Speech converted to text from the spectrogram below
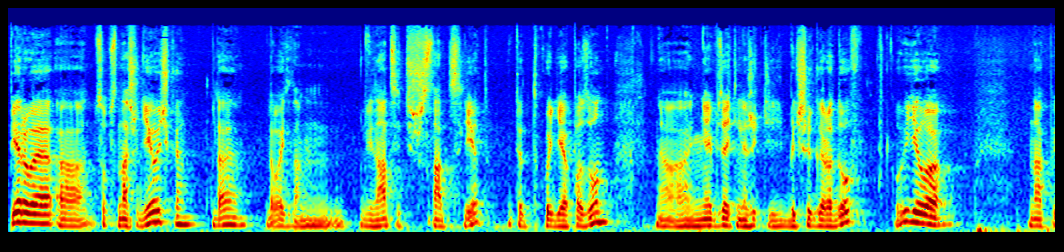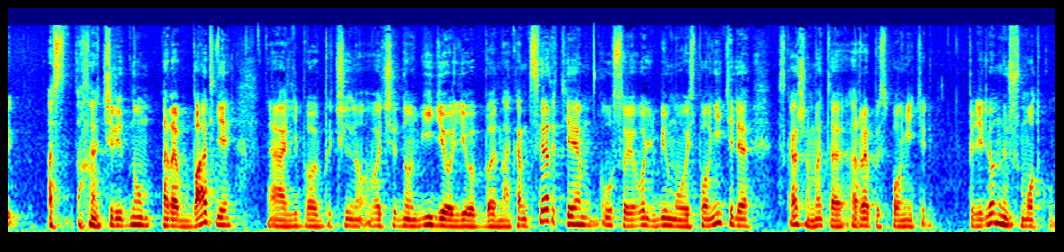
Первое, а, собственно, наша девочка, да, давайте там 12-16 лет, это такой диапазон, а, не обязательно житель больших городов, увидела на очередном рэп-батле, либо в очередном, видео, либо на концерте у своего любимого исполнителя, скажем, это рэп-исполнитель, определенную шмотку.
